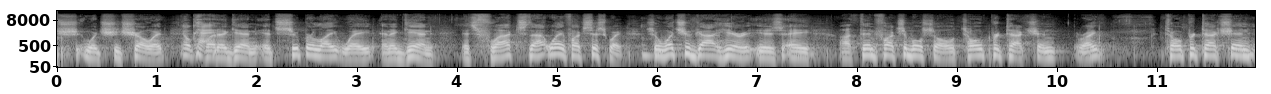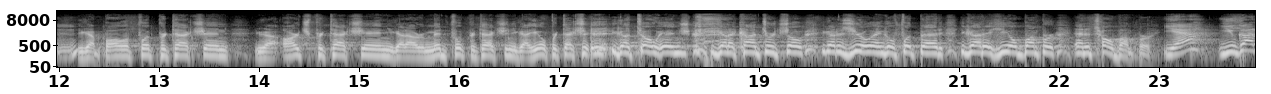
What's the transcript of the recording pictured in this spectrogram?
sh which should show it. Okay. But again, it's super lightweight. And again, it's flex that way, flex this way. Mm -hmm. So what you got here is a, a thin flexible sole, toe protection, right? Toe protection, mm -hmm. you got ball of foot protection, you got arch protection, you got outer midfoot protection, you got heel protection, you got toe hinge, you got a contoured toe, you got a zero angle footbed, you got a heel bumper and a toe bumper. Yeah, you've got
